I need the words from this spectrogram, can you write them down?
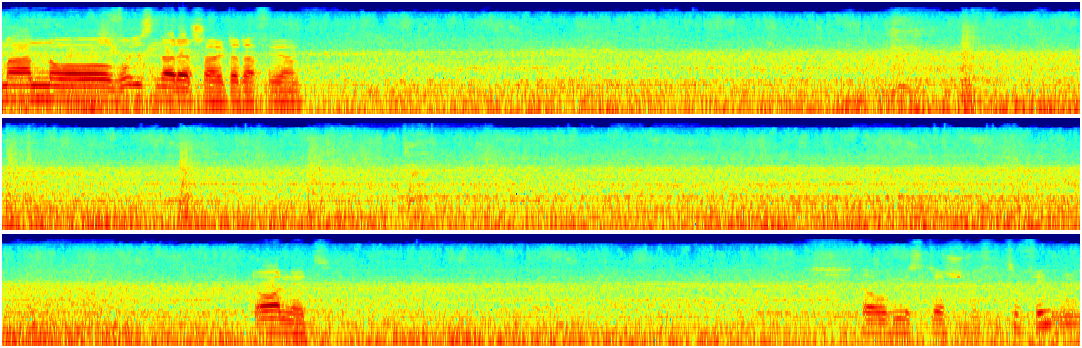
Mano, wo ist denn da der Schalter dafür? Da nicht. Da oben ist der Schlüssel zu finden.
